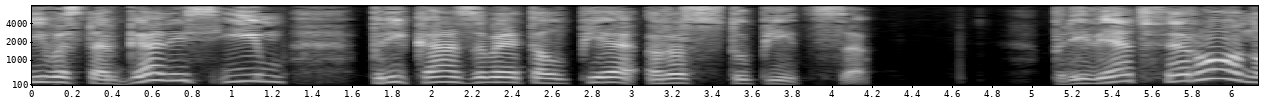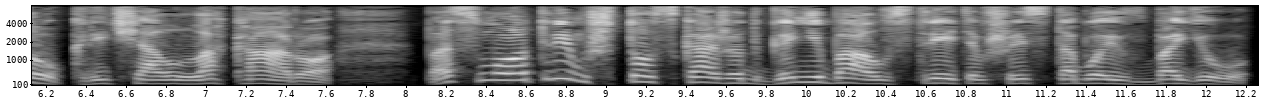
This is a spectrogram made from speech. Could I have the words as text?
и восторгались им, приказывая толпе расступиться. «Привет Ферону!» — кричал Лакаро. «Посмотрим, что скажет Ганнибал, встретившись с тобой в бою».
